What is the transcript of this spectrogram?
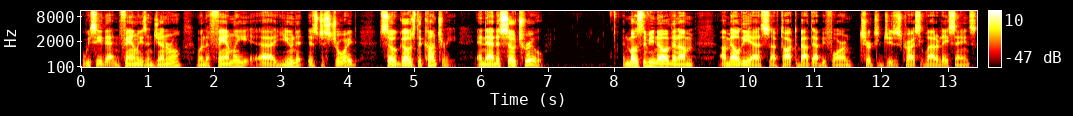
We see that in families in general. When the family uh, unit is destroyed, so goes the country, and that is so true. And most of you know that I'm I'm LDS. I've talked about that before. I'm Church of Jesus Christ of Latter Day Saints,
